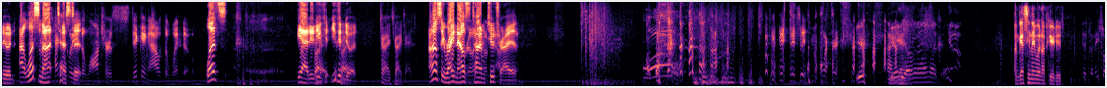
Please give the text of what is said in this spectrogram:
Dude, uh, let's not test it. the launcher is sticking out the window. Let's. yeah, dude, Try you it, can, you can try do it. it. Try, try, try. Honestly, right now's the time Okay, to try it. It didn't work. You're, you're the only one that I'm guessing they went up here, dude. Destination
